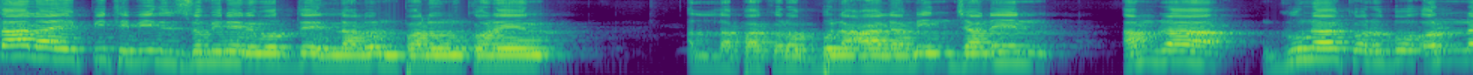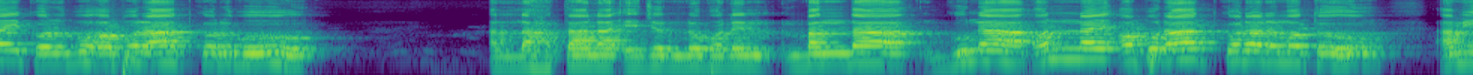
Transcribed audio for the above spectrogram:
তাআলা এই পৃথিবীর জমিনের মধ্যে লালন পালন করেন। আল্লাহ পাক রব্বুল আলামিন জানেন, আমরা গুনাহ করব, অন্যায় করব, অপরাধ করব। আল্লাহ তাআলা এই জন্য বলেন, বান্দা গুনাহ, অন্যায়, অপরাধ করার মতো আমি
